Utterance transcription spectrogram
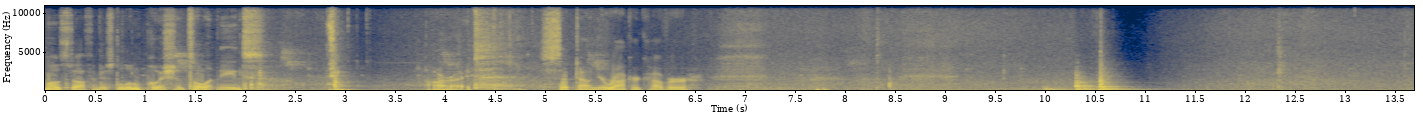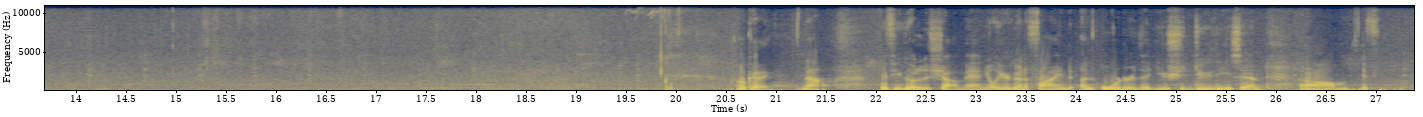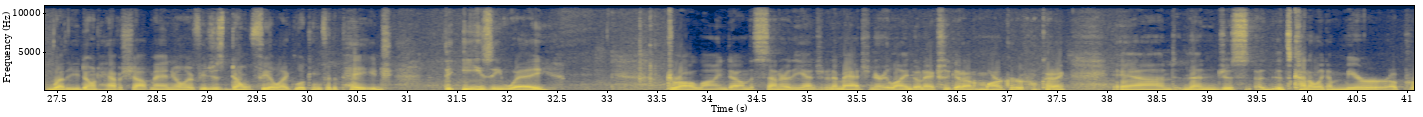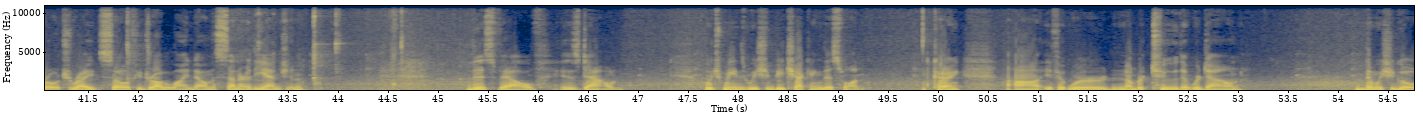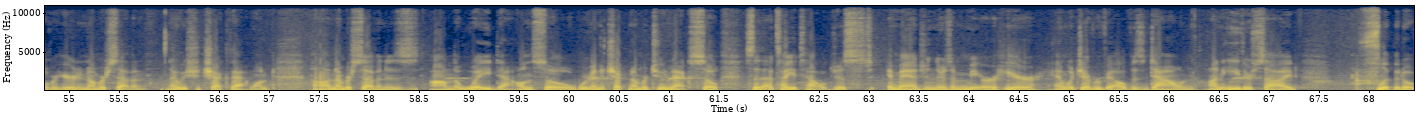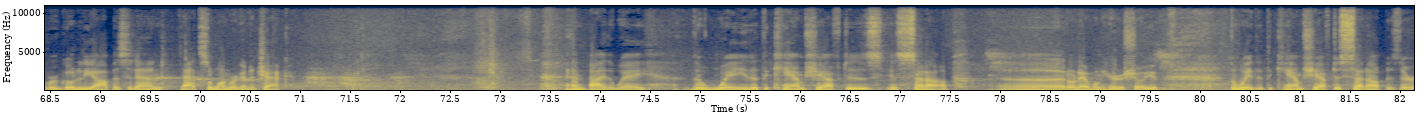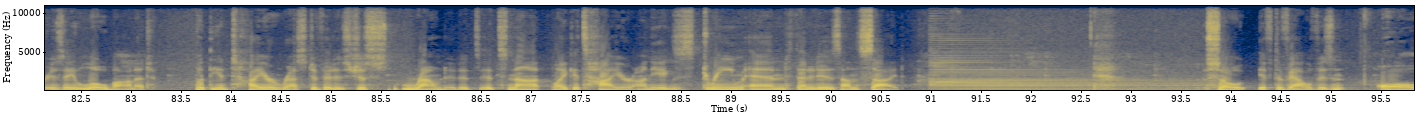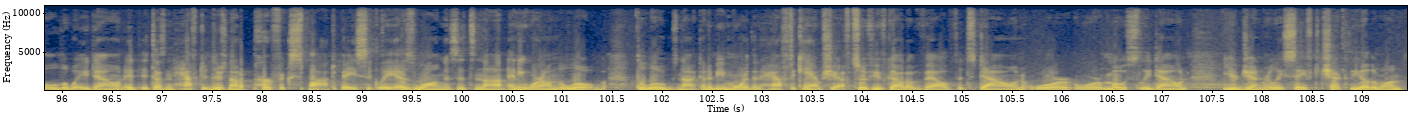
Most often just a little push, that's all it needs. All right, set down your rocker cover. Okay, now, if you go to the shop manual, you're going to find an order that you should do these in. Um, if, whether you don't have a shop manual or if you just don't feel like looking for the page, the easy way, draw a line down the center of the engine, an imaginary line, don't actually get on a marker, okay? And then just, it's kind of like a mirror approach, right? So if you draw the line down the center of the engine, this valve is down, which means we should be checking this one okay? Uh, if it were number two that were down then we should go over here to number seven. Now we should check that one. Uh, number seven is on the way down so we're going to check number two next. So so that's how you tell. Just imagine there's a mirror here and whichever valve is down on either side flip it over go to the opposite end. That's the one we're going to check. And by the way, the way that the camshaft is, is set up, uh, I don't have one here to show you. The way that the camshaft is set up is there is a lobe on it, but the entire rest of it is just rounded. It's, it's not like it's higher on the extreme end than it is on the side. So if the valve isn't all the way down. It, it, doesn't have to, there's not a perfect spot basically, as long as it's not anywhere on the lobe. The lobe's not going to be more than half the camshaft. So if you've got a valve that's down or, or mostly down, you're generally safe to check the other one.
